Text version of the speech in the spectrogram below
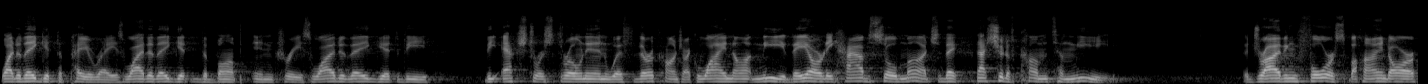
Why do they get the pay raise? Why do they get the bump increase? Why do they get the the extras thrown in with their contract. Why not me? They already have so much. They, that should have come to me. The driving force behind our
